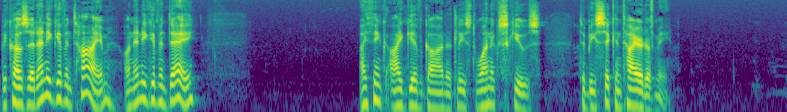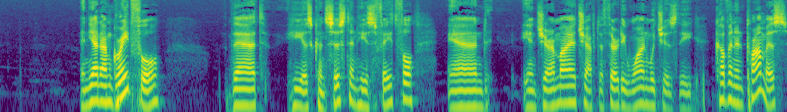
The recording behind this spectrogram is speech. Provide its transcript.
Because at any given time, on any given day, I think I give God at least one excuse to be sick and tired of me. And yet I'm grateful that He is consistent, He is faithful, and in Jeremiah chapter 31, which is the covenant promise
